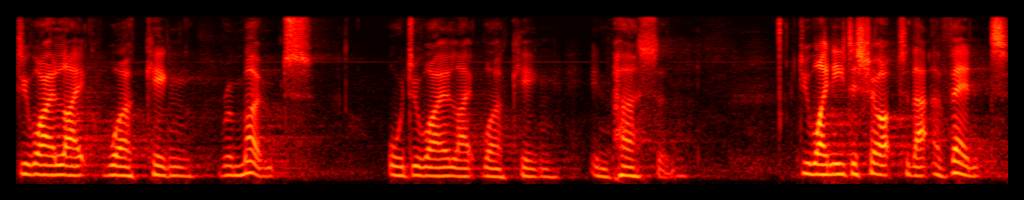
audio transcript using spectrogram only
Do I like working remote or do I like working in person? Do I need to show up to that event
